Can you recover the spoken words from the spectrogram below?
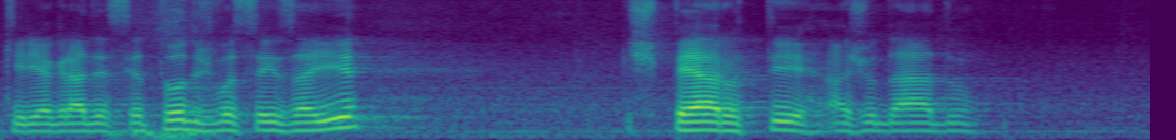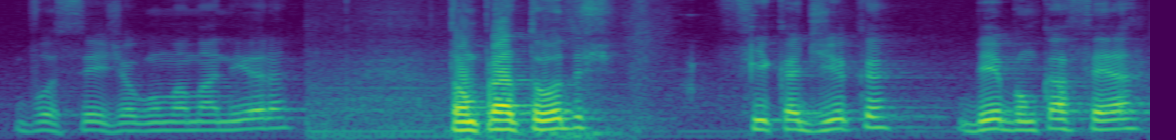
queria agradecer a todos vocês aí. Espero ter ajudado vocês de alguma maneira. Então, para todos, fica a dica, bebam café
